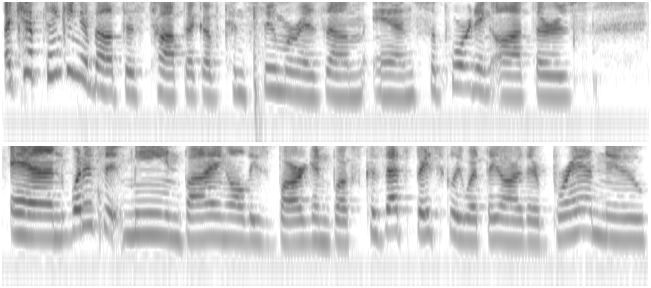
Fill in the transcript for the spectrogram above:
I kept thinking about this topic of consumerism and supporting authors and what does it mean buying all these bargain books because that's basically what they are. They're brand new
